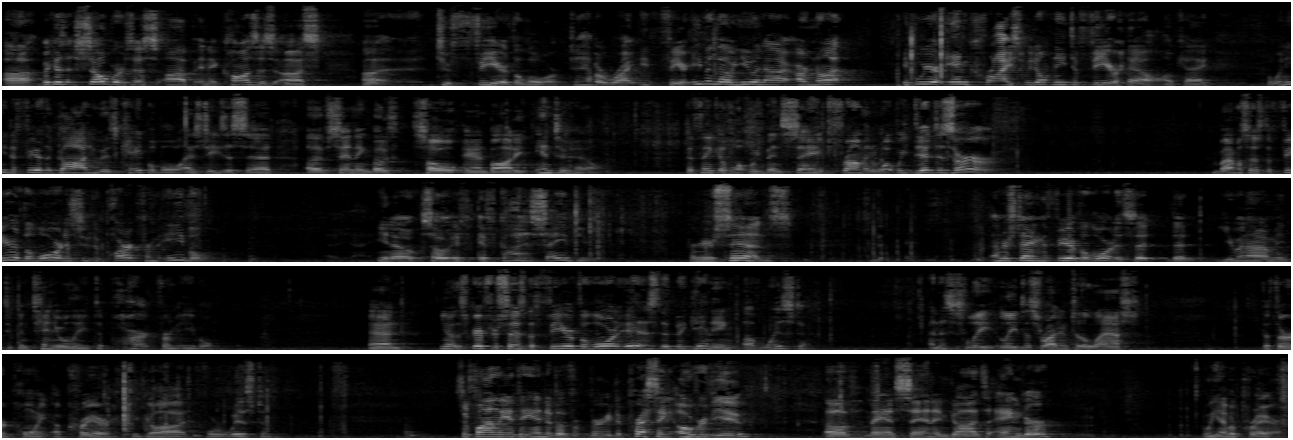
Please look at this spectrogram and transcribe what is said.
uh, because it sobers us up and it causes us uh, to fear the Lord, to have a right fear. Even though you and I are not, if we are in Christ, we don't need to fear hell, okay? But we need to fear the God who is capable, as Jesus said, of sending both soul and body into hell. To think of what we've been saved from and what we did deserve. The Bible says the fear of the Lord is to depart from evil. You know, so if, if God has saved you from your sins, understanding the fear of the Lord is that, that you and I need to continually depart from evil. And, you know, the scripture says the fear of the Lord is the beginning of wisdom. And this is, leads us right into the last, the third point, a prayer to God for wisdom. So finally, at the end of a very depressing overview of man's sin and God's anger, we have a prayer.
